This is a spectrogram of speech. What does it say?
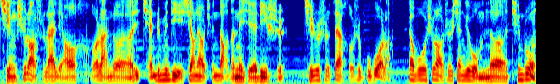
请徐老师来聊荷兰的前殖民地香料群岛的那些历史，其实是再合适不过了。要不徐老师先给我们的听众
